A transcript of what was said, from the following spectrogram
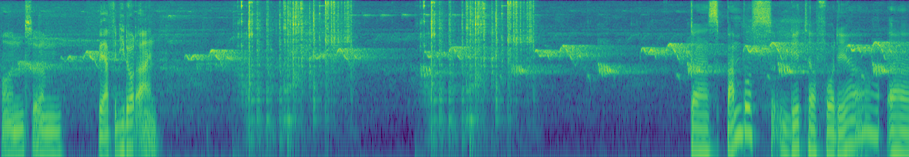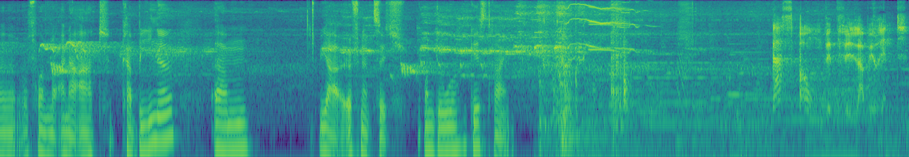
und ähm, werfe die dort ein. Das Bambusgitter vor dir äh, von einer Art Kabine ähm, ja, öffnet sich und du gehst rein. Das Baumwipfellabyrinth.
